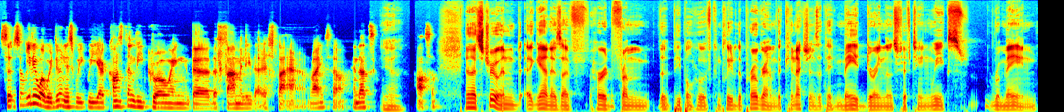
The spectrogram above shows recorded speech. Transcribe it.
So, so really, what we're doing is we, we are constantly growing the the family that is Flatiron, right? So, and that's yeah awesome. No, that's true. And again, as I've heard from the people who have completed the program, the connections that they've made during those 15 weeks remain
